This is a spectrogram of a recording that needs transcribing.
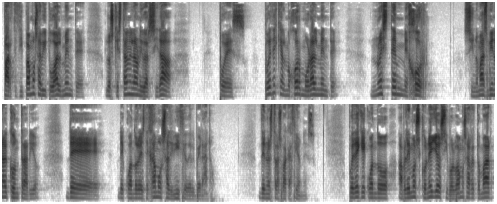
participamos habitualmente, los que están en la universidad, pues puede que a lo mejor moralmente no estén mejor, sino más bien al contrario, de, de cuando les dejamos al inicio del verano, de nuestras vacaciones. Puede que cuando hablemos con ellos y volvamos a retomar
